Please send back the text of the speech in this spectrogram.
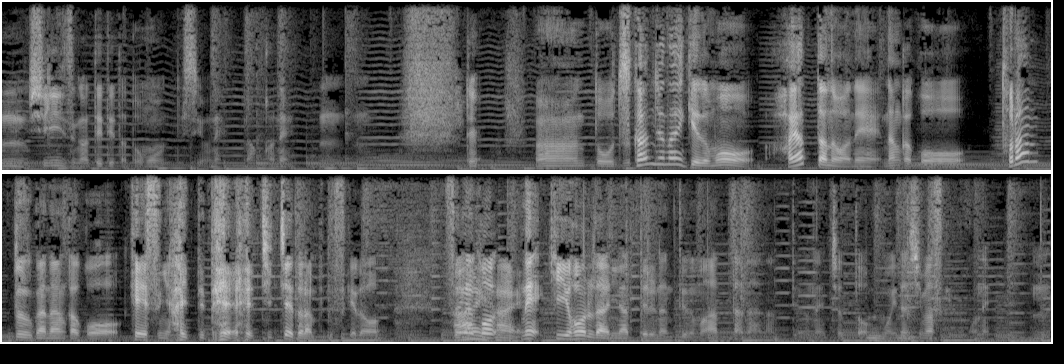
うん、シリーズが出てたと思うんですよね。なんかね。うんうん。で、うーんと、図鑑じゃないけども、流行ったのはね、なんかこう、トランプがなんかこう、ケースに入ってて ちっちゃいトランプですけど、それがこう、はいはい、ね、キーホルダーになってるなんていうのもあったな、なんていうのね、ちょっと思い出しますけどもね。うん、うん、うん。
